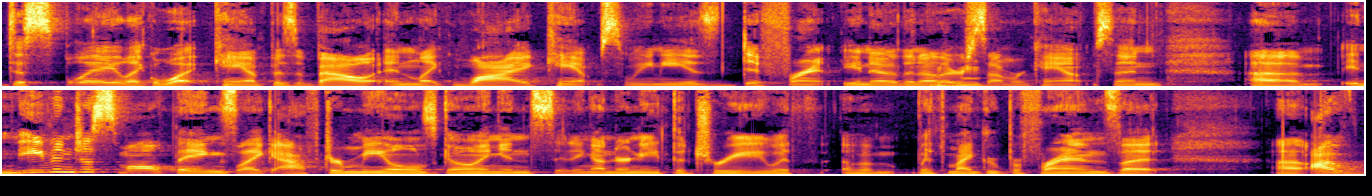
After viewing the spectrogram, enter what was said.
display like what camp is about and like why Camp Sweeney is different, you know, than other summer camps. And um, and even just small things like after meals, going and sitting underneath the tree with um, with my group of friends that uh, I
